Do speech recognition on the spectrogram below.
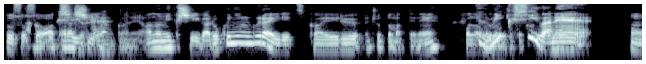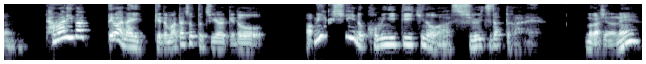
そうそうそう。新しいなんかね、あのミクシーが6人ぐらいで使える。ちょっと待ってね。このミクシーはね、うん。たまり場ではないけど、またちょっと違うけどあ、ミクシーのコミュニティ機能は秀逸だったからね。昔のね。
